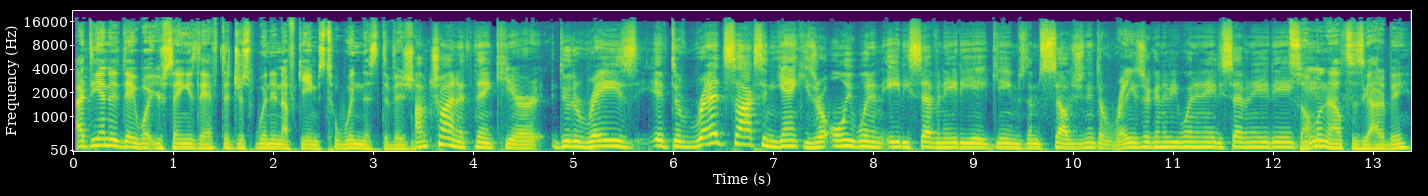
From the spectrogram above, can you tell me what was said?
At the end of the day, what you're saying is they have to just win enough games to win this division. I'm trying to think here. Do the Rays, if the Red Sox and Yankees are only winning 87, 88 games themselves, do you think the Rays are going to be winning 87, 88 Someone games? else has got to be.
